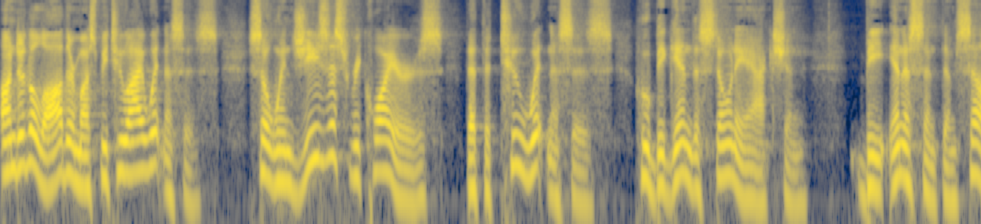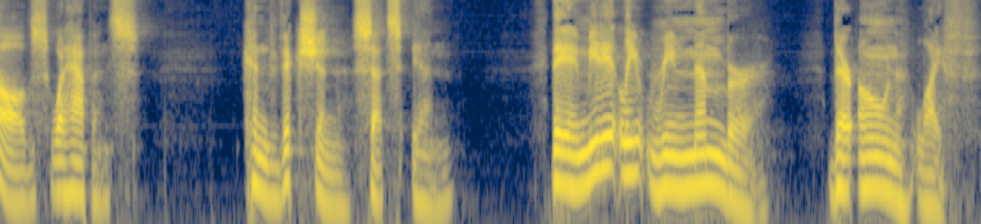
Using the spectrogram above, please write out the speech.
Under the law, there must be two eyewitnesses. So, when Jesus requires that the two witnesses who begin the stoning action be innocent themselves, what happens? Conviction sets in. They immediately remember their own life,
